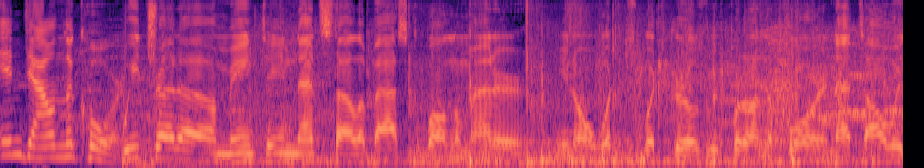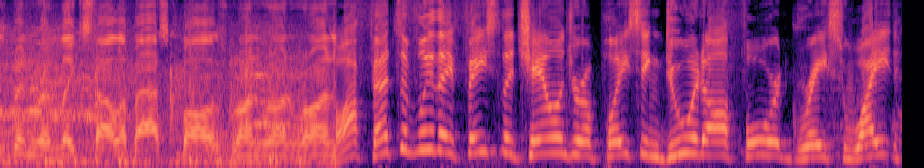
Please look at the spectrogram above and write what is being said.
and down the court. We try to maintain that style of basketball no matter, you know, what, what girls we put on the floor, and that's always been Red Lake style of basketball is run, run, run. Offensively, they face the challenge of placing do-it-all forward Grace White,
